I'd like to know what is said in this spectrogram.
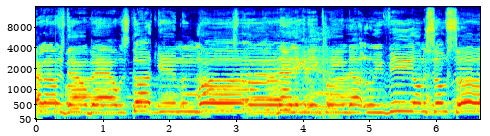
like I was down bad, was stuck in the mud. Now nigga done cleaned up Louis V on the so so.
